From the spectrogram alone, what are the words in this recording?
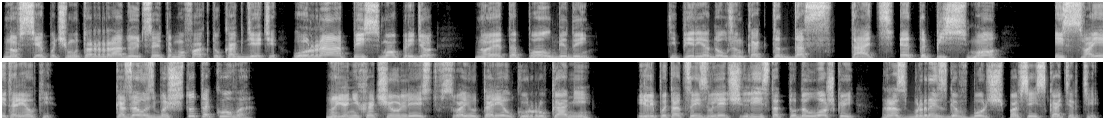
Но все почему-то радуются этому факту, как дети. Ура, письмо придет! Но это полбеды. Теперь я должен как-то достать это письмо из своей тарелки. Казалось бы, что такого? Но я не хочу лезть в свою тарелку руками или пытаться извлечь лист оттуда ложкой, разбрызгав борщ по всей скатерти.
